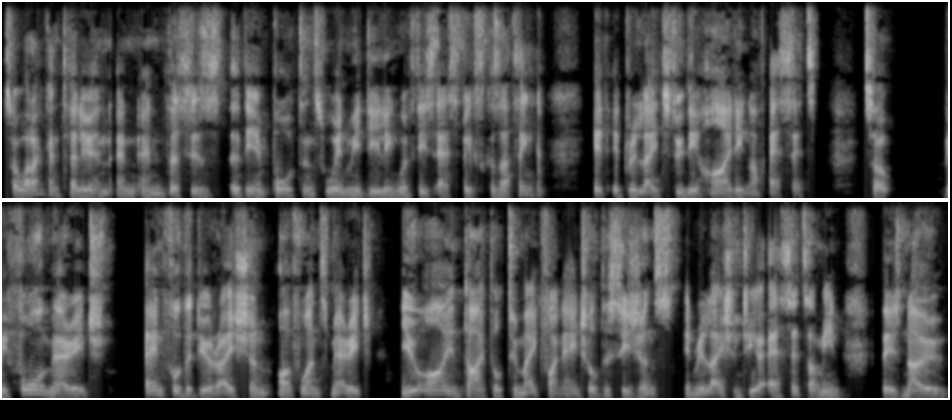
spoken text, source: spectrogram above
So what I can tell you, and, and, and this is the importance when we're dealing with these aspects, because I think it, it relates to the hiding of assets. So before marriage and for the duration of one's marriage, you are entitled to make financial decisions in relation to your assets. I mean, there's no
